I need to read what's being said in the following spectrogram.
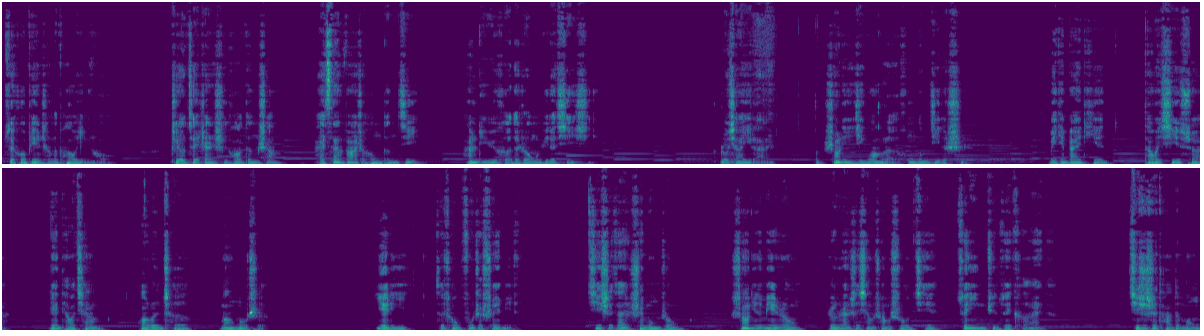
最后变成了泡影后，只有这盏信号灯上还散发着红灯记和李玉和的荣誉的气息。入夏以来，少年已经忘了红灯记的事。每天白天，他会细算链条枪、滑轮车，忙碌着；夜里则重复着睡眠。即使在睡梦中，少年的面容仍然是香窗树街最英俊、最可爱的。即使是他的梦，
